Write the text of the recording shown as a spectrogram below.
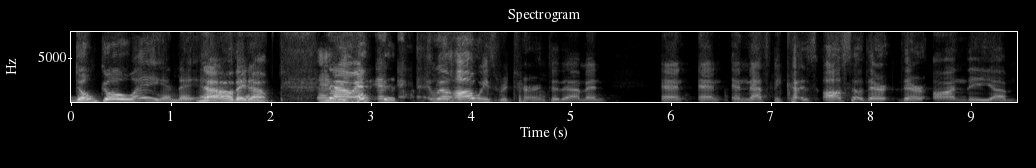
don't go away, and they no, they don't. And no, we and, and, that, we'll you know, always return to them, and and and and that's because also they're they're on the um,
